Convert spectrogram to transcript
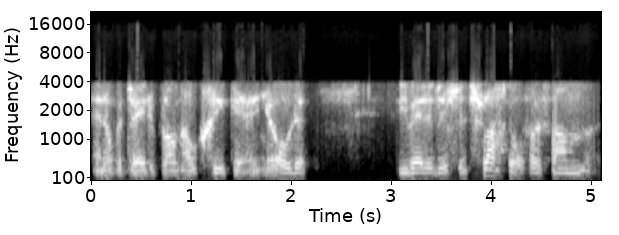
en op het tweede plan ook Grieken en Joden. Die werden dus het slachtoffer van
